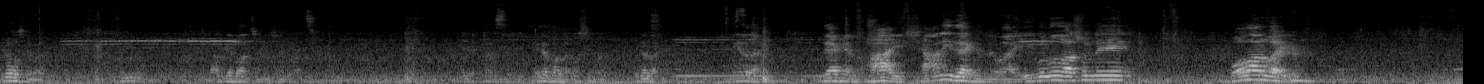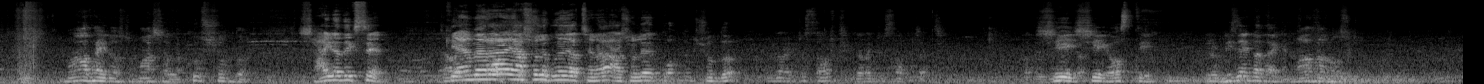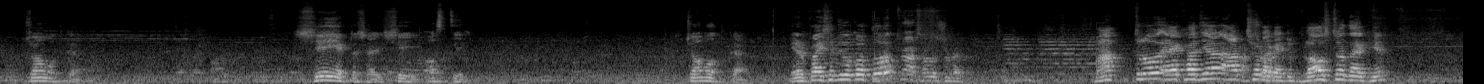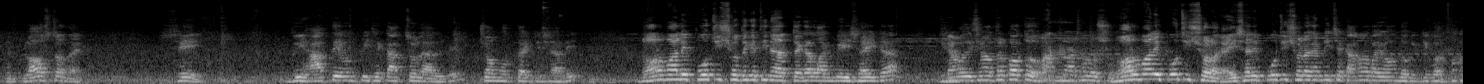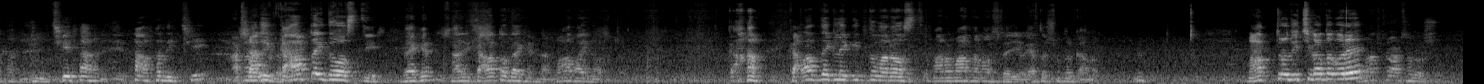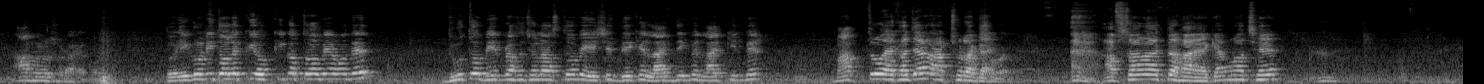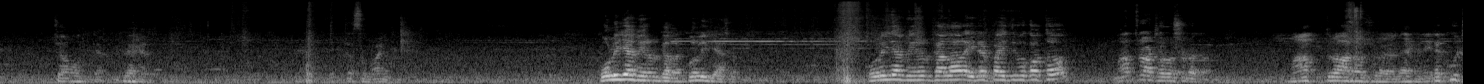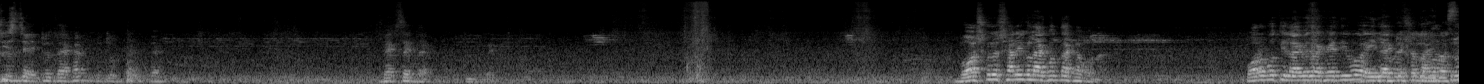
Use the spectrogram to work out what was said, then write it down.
এটাও সেবা কালকে বাচ্চা আছে। এটা ভালো আছে না এটা দেখেন এটা দেখেন। দেখেন ভাই শাড়ি দেখেন ভাই এগুলো আসলে বলার ভাই মাথায় নষ্ট মাশাআল্লাহ খুব সুন্দর। শাড়িটা দেখছেন? ক্যামেরায় আসলে বোঝা যাচ্ছে না আসলে কত সুন্দর। একটু সফট যারা একটু সফট চাচ্ছে সেই সেই অস্থির। ডিজাইনটা দেখেন মাথা নষ্ট। চমৎকার। সেই একটা শাড়ি সেই অস্থির। চমৎকার। এর প্রাইস দিব কত? আঠারোশো টাকা। মাত্র এক হাজার আটশো টাকা। একটু ব্লাউজটা দেখেন। ব্লাউজটা দেখেন। সেই দুই হাতে এবং পিঠে কাজ চলে আসবে। চমৎকার একটি শাড়ি। নর্মালি পঁচিশশো থেকে তিন হাজার টাকা লাগবে এই শাড়িটা। যেটা আমাদের দিচ্ছে মাত্র কত? নর্মালি পঁচিশশো টাকা। এই শাড়ি পঁচিশশো টাকার নিচে কানা বাই অন্ধ করব না। যেটা আমরা দিচ্ছি। শাড়ির। কালারটাই তো অস্থির। দেখেন শাড়ির কালারটা দেখেন না। মাথাই নষ্ট। কালার দেখলে কিন্তু মানে মানে মাথা নষ্ট হয়ে যাবে। এত সুন্দর কালার। মাত্র দিচ্ছি কত করে? মাত্র আঠারোশো। আঠারোশো টাকা করে। তো এগুলো নিতে হলে কি কি করতে হবে আমাদের? দ্রুত মেন ব্রাঞ্চে চলে আসতে হবে এসে দেখে লাইভ দেখবেন লাইভ কিনবেন। মাত্র এক হাজার আটশো টাকায়। আফসানা একটা হ্যাঁ কেমন আছে? চমৎকার কলিজা মেরুন কালার কলিজা। কলিজা মেরুন কালার এটার প্রাইস দিব কত? মাত্র আঠারোশো টাকা। মাত্র আঠারোশো টাকা দেখেন এটা কুচিস চাই একটু দেখেন একটু ব্যাক সাইড দেখ। বয়স্কদের শাড়িগুলো এখন দেখাবো না। পরবর্তী লাইভে দেখাই দিব এই লাইভটা শুধুমাত্র।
